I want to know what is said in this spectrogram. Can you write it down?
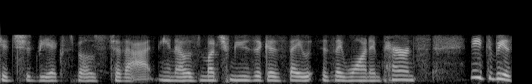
kids should be exposed to that. You know as much music as they as they want and parents need to be as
